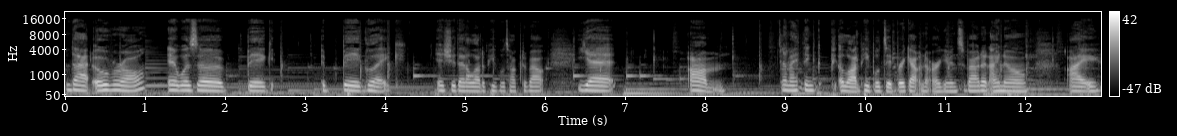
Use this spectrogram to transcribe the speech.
that overall it was a big a big like issue that a lot of people talked about. Yet um and I think a lot of people did break out into arguments about it. I know I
